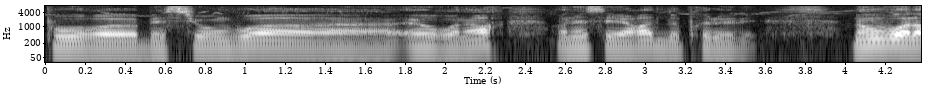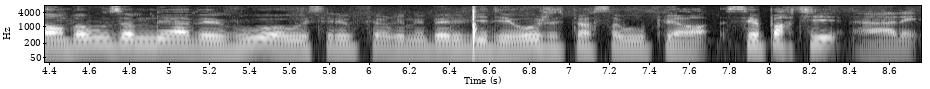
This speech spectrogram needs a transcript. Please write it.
pour, ben, si on voit un renard, on essaiera de le prélever. Donc voilà, on va vous emmener avec vous. On va essayer de vous faire une belle vidéo. J'espère que ça vous plaira. C'est parti Allez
